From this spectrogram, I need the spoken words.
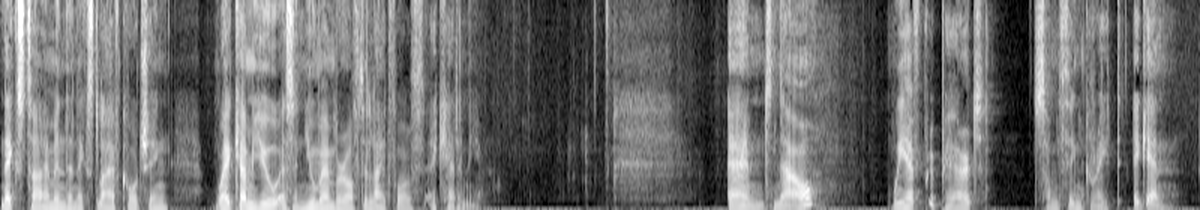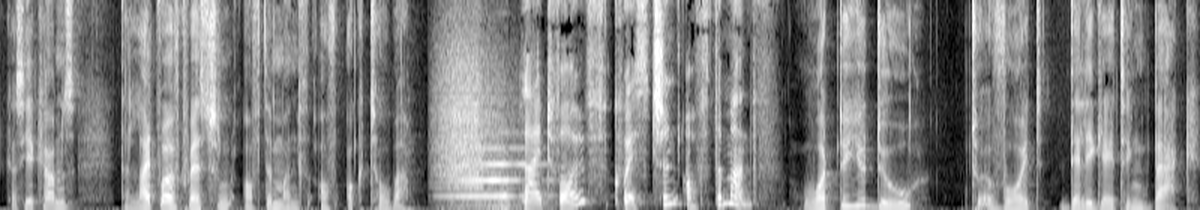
next time in the next live coaching welcome you as a new member of the Leitwolf Academy. And now we have prepared something great again, because here comes the Leitwolf question of the month of October. Leitwolf question of the month. What do you do to avoid delegating back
